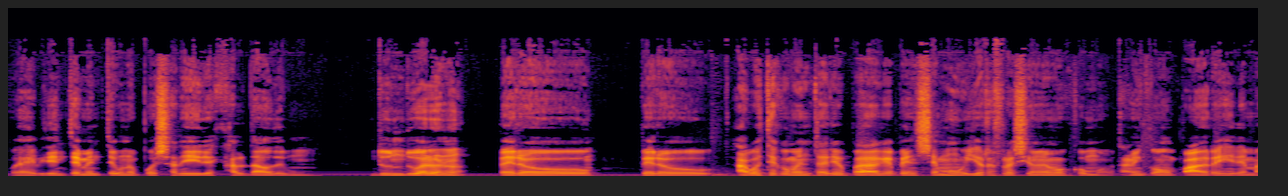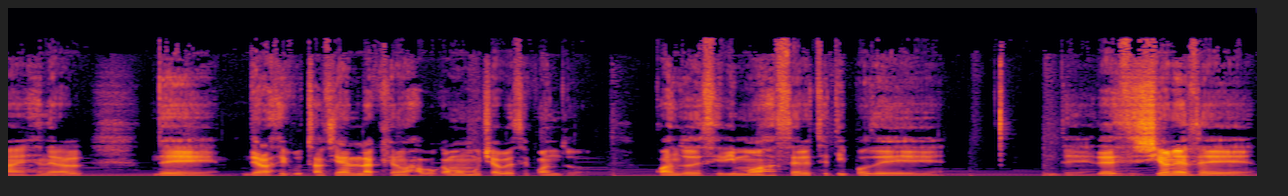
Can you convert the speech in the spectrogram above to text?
pues evidentemente uno puede salir escaldado de un, de un duelo, ¿no? Pero, pero hago este comentario para que pensemos y reflexionemos como, también como padres y demás en general de, las circunstancias en las que nos abocamos muchas veces cuando, cuando decidimos hacer este tipo de, de, decisiones de,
